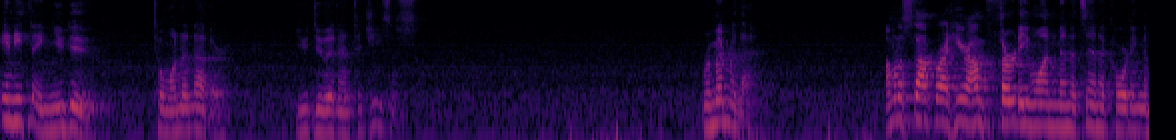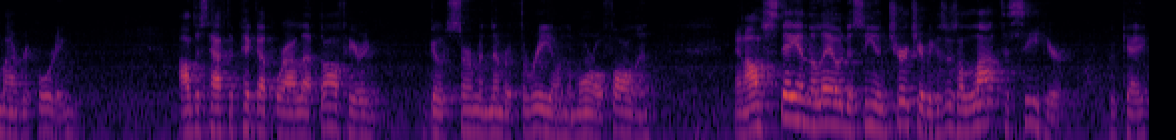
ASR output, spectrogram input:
Anything you do to one another, you do it unto Jesus. Remember that. I'm going to stop right here. I'm 31 minutes in according to my recording. I'll just have to pick up where I left off here and go sermon number three on the moral fallen. And I'll stay in the Laodicean church here because there's a lot to see here. Okay?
